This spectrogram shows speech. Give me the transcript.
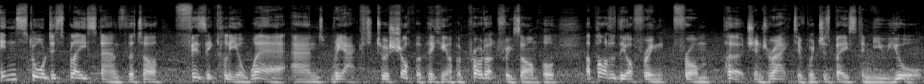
In store display stands that are physically aware and react to a shopper picking up a product, for example, are part of the offering from Perch Interactive, which is based in New York.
